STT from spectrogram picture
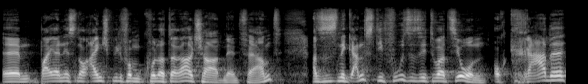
ähm, Bayern ist noch ein Spiel vom Kollateralschaden entfernt. Also es ist eine ganz diffuse Situation. Auch gerade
